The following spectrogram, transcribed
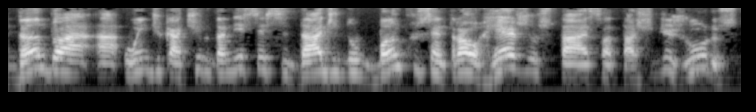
dando a, a, o indicativo da necessidade do Banco Central reajustar essa taxa de juros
